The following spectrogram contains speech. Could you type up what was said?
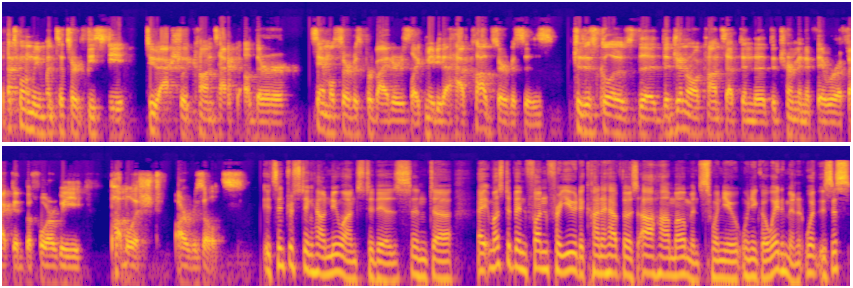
that's when we went to CertCC to actually contact other SAML service providers, like maybe that have cloud services, to disclose the the general concept and to determine if they were affected before we published our results. It's interesting how nuanced it is, and uh, it must have been fun for you to kind of have those aha moments when you when you go, wait a minute, what is this?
